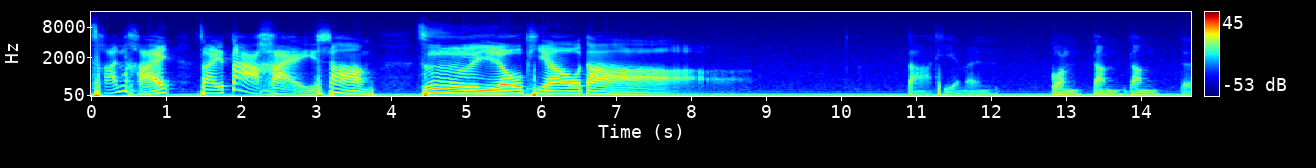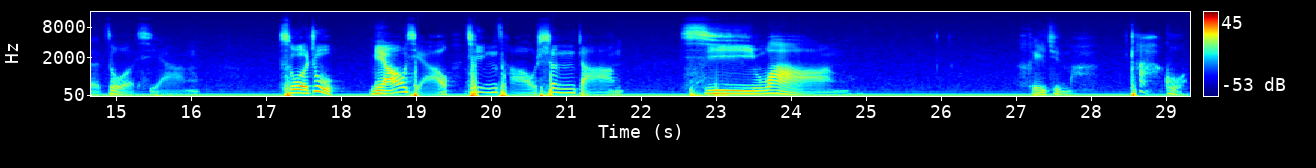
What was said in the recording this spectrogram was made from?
残骸在大海上。自由飘荡，大铁门咣当当的作响，锁住渺小青草生长希望。黑骏马踏过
